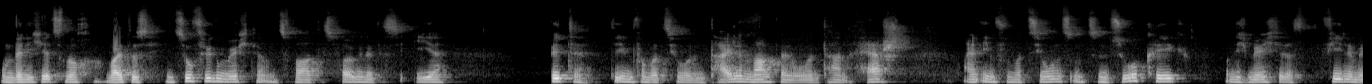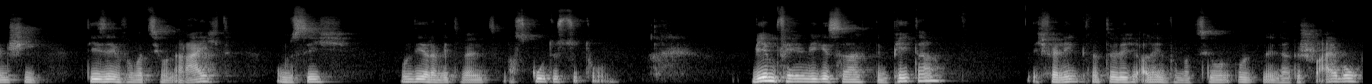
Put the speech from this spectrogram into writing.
Und wenn ich jetzt noch weiteres hinzufügen möchte, und zwar das folgende, dass ihr bitte die Informationen teilen mag, weil momentan herrscht ein Informations- und Zensurkrieg und ich möchte, dass viele Menschen diese Information erreicht, um sich und ihrer Mitwelt was Gutes zu tun. Wir empfehlen, wie gesagt, den Peter. Ich verlinke natürlich alle Informationen unten in der Beschreibung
